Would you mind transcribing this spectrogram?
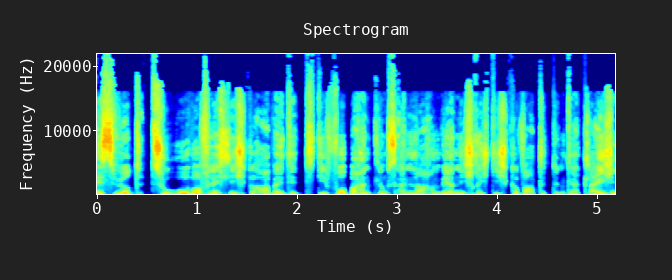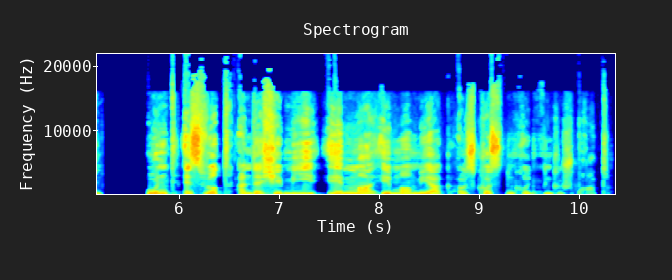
Es wird zu oberflächlich gearbeitet, die Vorbehandlungsanlagen werden nicht richtig gewartet und dergleichen. Und es wird an der Chemie immer, immer mehr aus Kostengründen gespart.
